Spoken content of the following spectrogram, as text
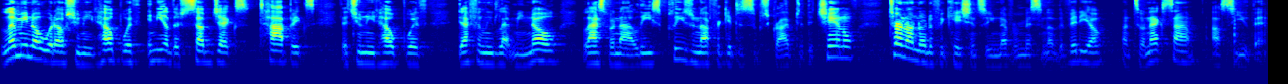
Let me know what else you need help with. Any other subjects, topics that you need help with, definitely let me know. Last but not least, please do not forget to subscribe to the channel. Turn on notifications so you never miss another video. Until next time, I'll see you then.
